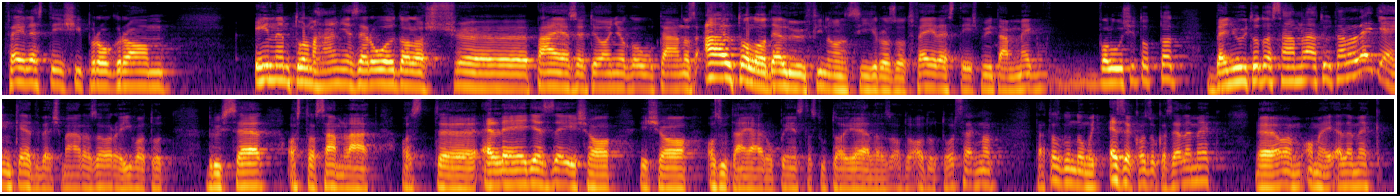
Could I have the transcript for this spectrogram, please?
fejlesztési program én nem tudom hány ezer oldalas pályázati anyaga után az általad előfinanszírozott fejlesztés, miután megvalósítottad, benyújtod a számlát, utána legyen kedves már az arra hivatott Brüsszel, azt a számlát azt ellejegyezze, és, a, és a, azután járó pénzt azt utalja el az adott országnak. Tehát azt gondolom, hogy ezek azok az elemek, amely elemek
